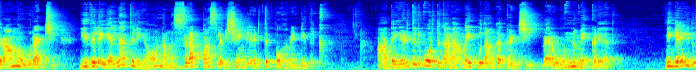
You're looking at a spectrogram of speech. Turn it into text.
கிராம ஊராட்சி. இதில் எல்லாத்துலேயும் நம்ம சிறப்பாக சில விஷயங்களை எடுத்துகிட்டு போக வேண்டியது இருக்குது அதை எடுத்துகிட்டு போகிறதுக்கான அமைப்பு தாங்க கட்சி. வேறு ஒன்றுமே கிடையாது. நீங்கள் இது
